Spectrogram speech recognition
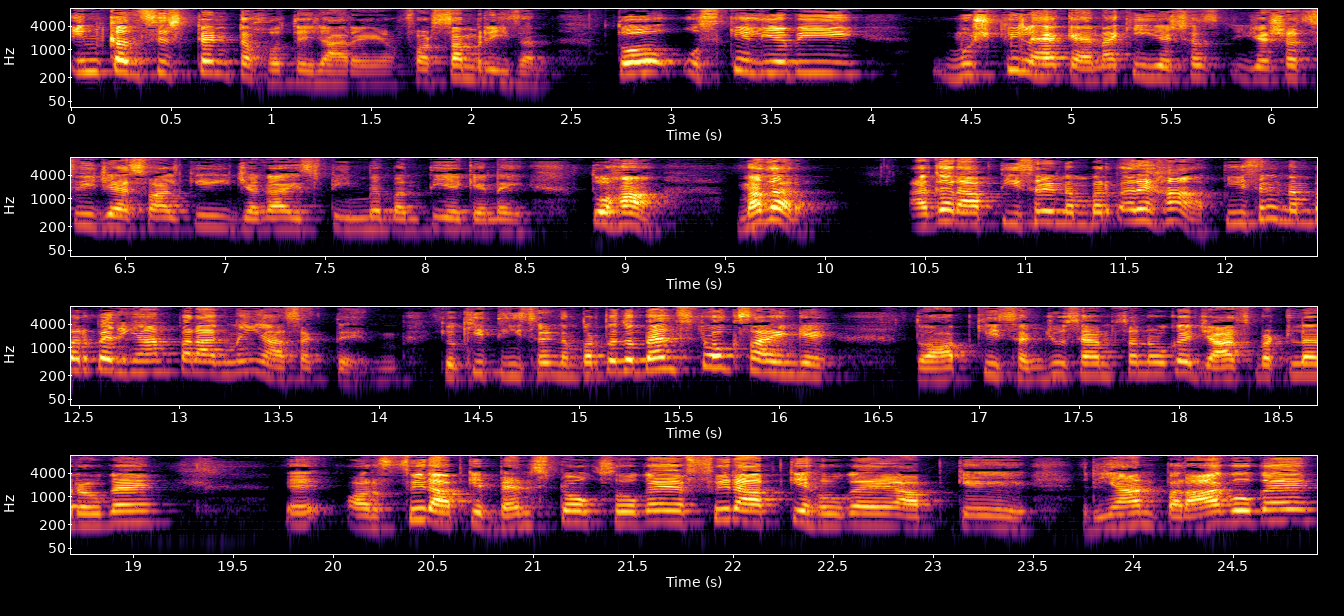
इनकन्सिस्टेंट होते जा रहे हैं फॉर सम रीज़न तो उसके लिए भी मुश्किल है कहना कि यशस, यशस्वी जायसवाल की जगह इस टीम में बनती है कि नहीं। तो हाँ मगर अगर आप तीसरे नंबर पर, अरे हाँ तीसरे नंबर पर रियान पराग नहीं आ सकते, क्योंकि तीसरे नंबर पर तो बेन स्टोक्स आएँगे। तो आपकी संजू सैमसन हो गए, जास बटलर हो गए और फिर आपके बेन स्टोक्स हो गए, फिर आपके हो गए, आपके रियान पराग हो गए।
